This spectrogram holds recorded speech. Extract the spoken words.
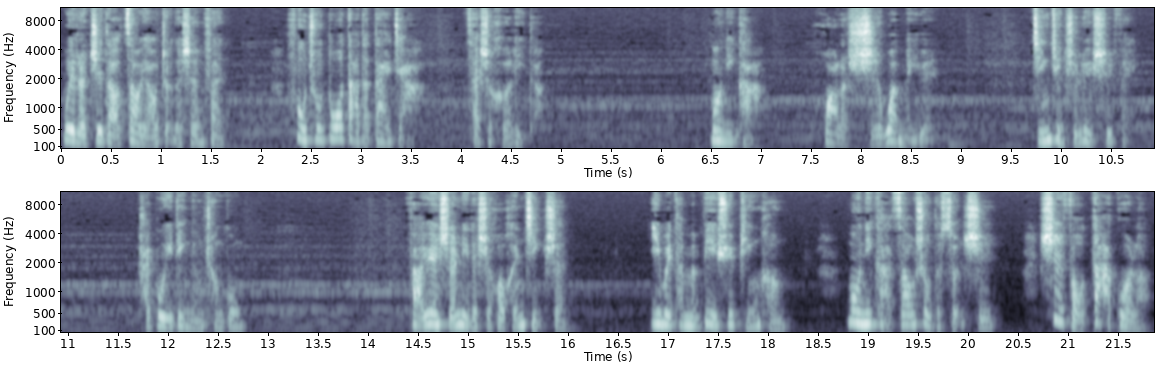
为了知道造谣者的身份，付出多大的代价才是合理的？莫妮卡花了十万美元。仅仅是律师费，还不一定能成功。法院审理的时候很谨慎，因为他们必须平衡莫妮卡遭受的损失是否大过了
